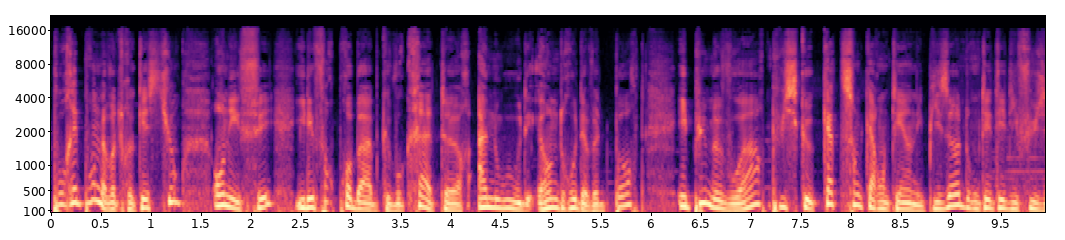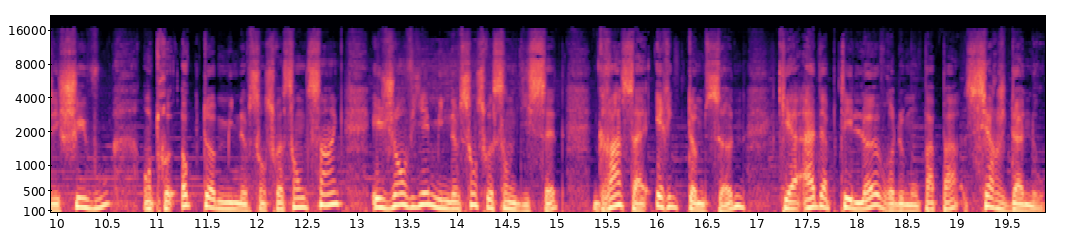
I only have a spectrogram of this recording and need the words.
Pour répondre à votre question, en effet, il est fort probable que vos créateurs Anne Wood et Andrew Davenport aient pu me voir puisque 441 épisodes ont été diffusés chez vous entre octobre 1965 et janvier 1977 grâce à Eric Thompson qui a adapté l'œuvre de mon papa Serge Dano.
